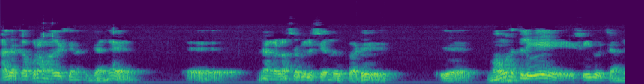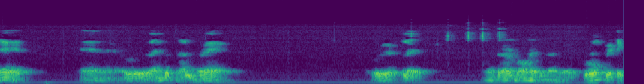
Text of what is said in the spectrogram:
அதற்கப்புறம் மகிழ்ச்சி என்ன செஞ்சாங்க நாங்கள்லாம் சபையில் சேர்ந்த பிற்பாடு மௌனத்திலேயே செய்து வச்சாங்க. ஒரு ஐம்பத்தி நாலு முறை ஒரு இடத்துல மூன்று நாள் மௌனம் இருந்தாங்க. குரோம்பேட்டை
